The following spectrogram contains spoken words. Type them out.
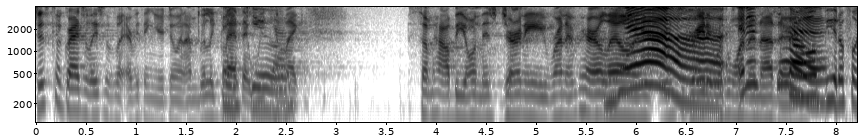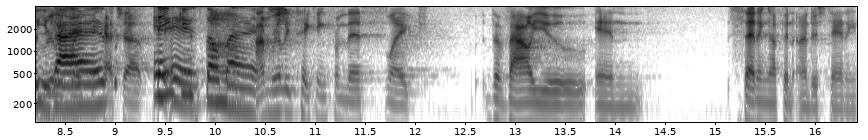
just congratulations on everything you're doing. I'm really glad Thank that we can Yes. like somehow be on this journey, running parallel, yeah, and integrated with one it is another. so beautiful, It's you really guys. Great to catch up. It Thank you is. so Um, much. I'm really taking from this like the value in setting up and understanding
